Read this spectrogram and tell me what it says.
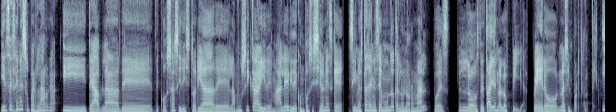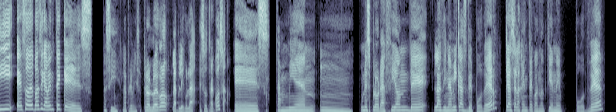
Y esa escena es súper larga y te habla de, de cosas y de historia de la música y de Mahler y de composiciones que si no estás en ese mundo, que es lo normal, pues los detalles no los pillas. Pero no es importante. Y eso es básicamente que es así la premisa. Pero luego la película es otra cosa. Es también una exploración de las dinámicas de poder que hace la gente cuando tiene poder,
